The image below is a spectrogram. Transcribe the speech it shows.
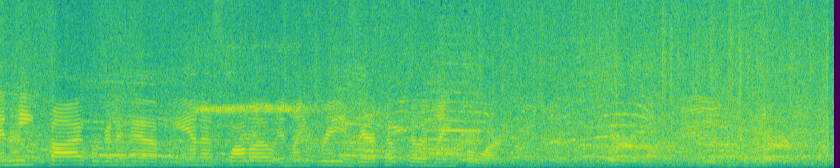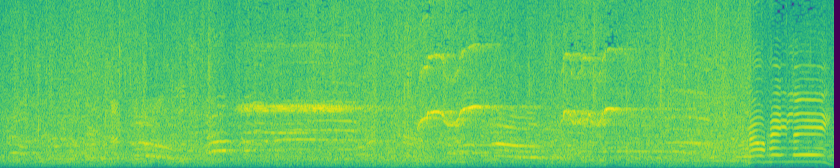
In heat 5, we're going to have Liana Soileau in lane 3 and Kara Kopcso in lane 4. Go Haley!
